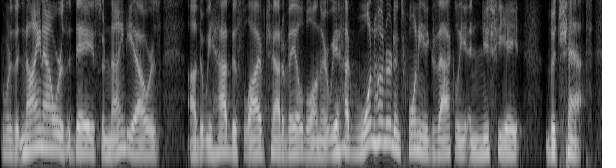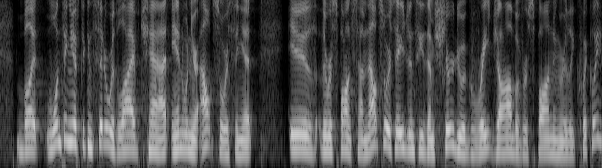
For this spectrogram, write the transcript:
what is it, nine hours a day, so 90 hours uh, that we had this live chat available on there. We had 120 exactly initiate the chat. But one thing you have to consider with live chat and when you're outsourcing it is the response time. The outsource agencies, I'm sure, do a great job of responding really quickly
